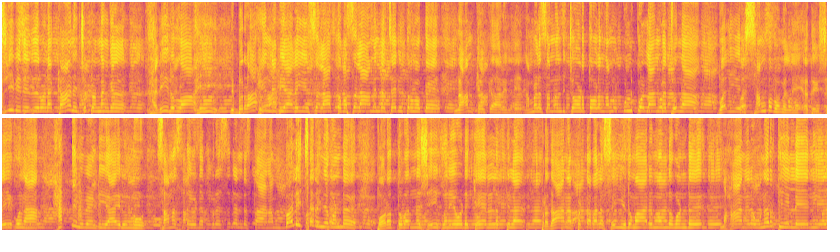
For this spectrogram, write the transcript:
ജീവിതത്തിലൂടെ കാണിച്ചിട്ടുണ്ടെങ്കിൽ ഖലീലുല്ലാഹി ഇബ്രാഹിം നബി അലൈഹി സ്വലാത്തു വസ്സലാമിന്റെ ചരിത്രമൊക്കെ നാം കേൾക്കാറില്ലേ? നമ്മളെ സംബന്ധിച്ചിടത്തോളം നമുക്ക് ഉൾക്കൊള്ളാൻ പറ്റുന്ന വലിയൊരു സംഭവമല്ലേ അത്? ഷെയ്ഖുന ഹക്കിന് വേണ്ടിയായിരുന്നു സമസ്തയുടെ പ്രസിഡന്റ് സ്ഥാനം വലിച്ചെറിഞ്ഞുകൊണ്ട് പുറത്തു വന്ന ഷെയ്ഖുനയോട് കേരളത്തിലെ പ്രധാനപ്പെട്ട പല സയ്യിദുമാരും വന്നുകൊണ്ട് മഹാനര ഉണർത്തിയില്ലേ നിങ്ങൾ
